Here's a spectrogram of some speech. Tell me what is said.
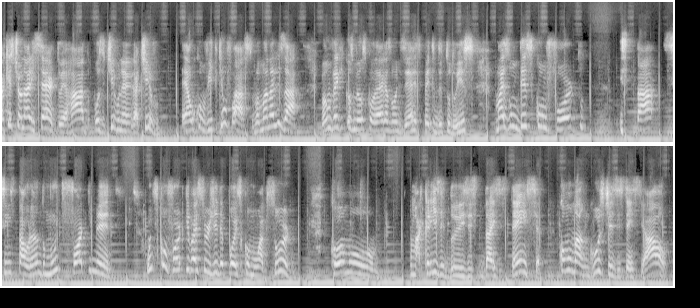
A questionarem certo, errado, positivo, negativo é o convite que eu faço. Vamos analisar. Vamos ver o que os meus colegas vão dizer a respeito de tudo isso. Mas um desconforto está se instaurando muito fortemente. Um desconforto que vai surgir depois como um absurdo, como uma crise do, da existência, como uma angústia existencial.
